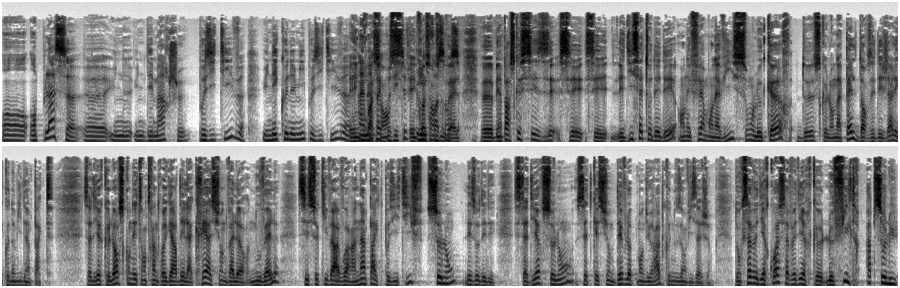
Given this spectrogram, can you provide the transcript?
en, place euh, une, démarche positive, une économie positive, et une un croissance, impact positif et une, croissance, nouvelle. Euh, bien parce que c'est, c'est, c'est, les 17 ODD, en effet, à mon avis, sont le cœur de ce que l'on appelle d'ores et déjà l'économie d'impact. C'est-à-dire que lorsqu'on est en train de regarder la création de valeur nouvelle, c'est ce qui va avoir un impact positif selon les ODD, c'est-à-dire selon cette question de développement durable que nous envisageons. Donc ça veut dire quoi? Ça veut dire que le filtre absolu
